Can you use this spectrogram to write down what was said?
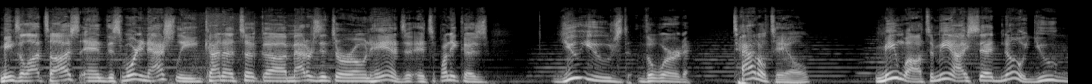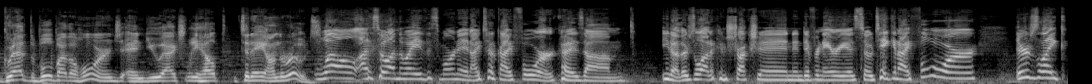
Means a lot to us. And this morning, Ashley kind of took uh, matters into her own hands. It's funny because you used the word tattletale Meanwhile, to me, I said, no, you grabbed the bull by the horns and you actually helped today on the roads. Well, uh, so on the way this morning, I took I four because um, you know, there's a lot of construction in different areas. So taking I four, there's like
